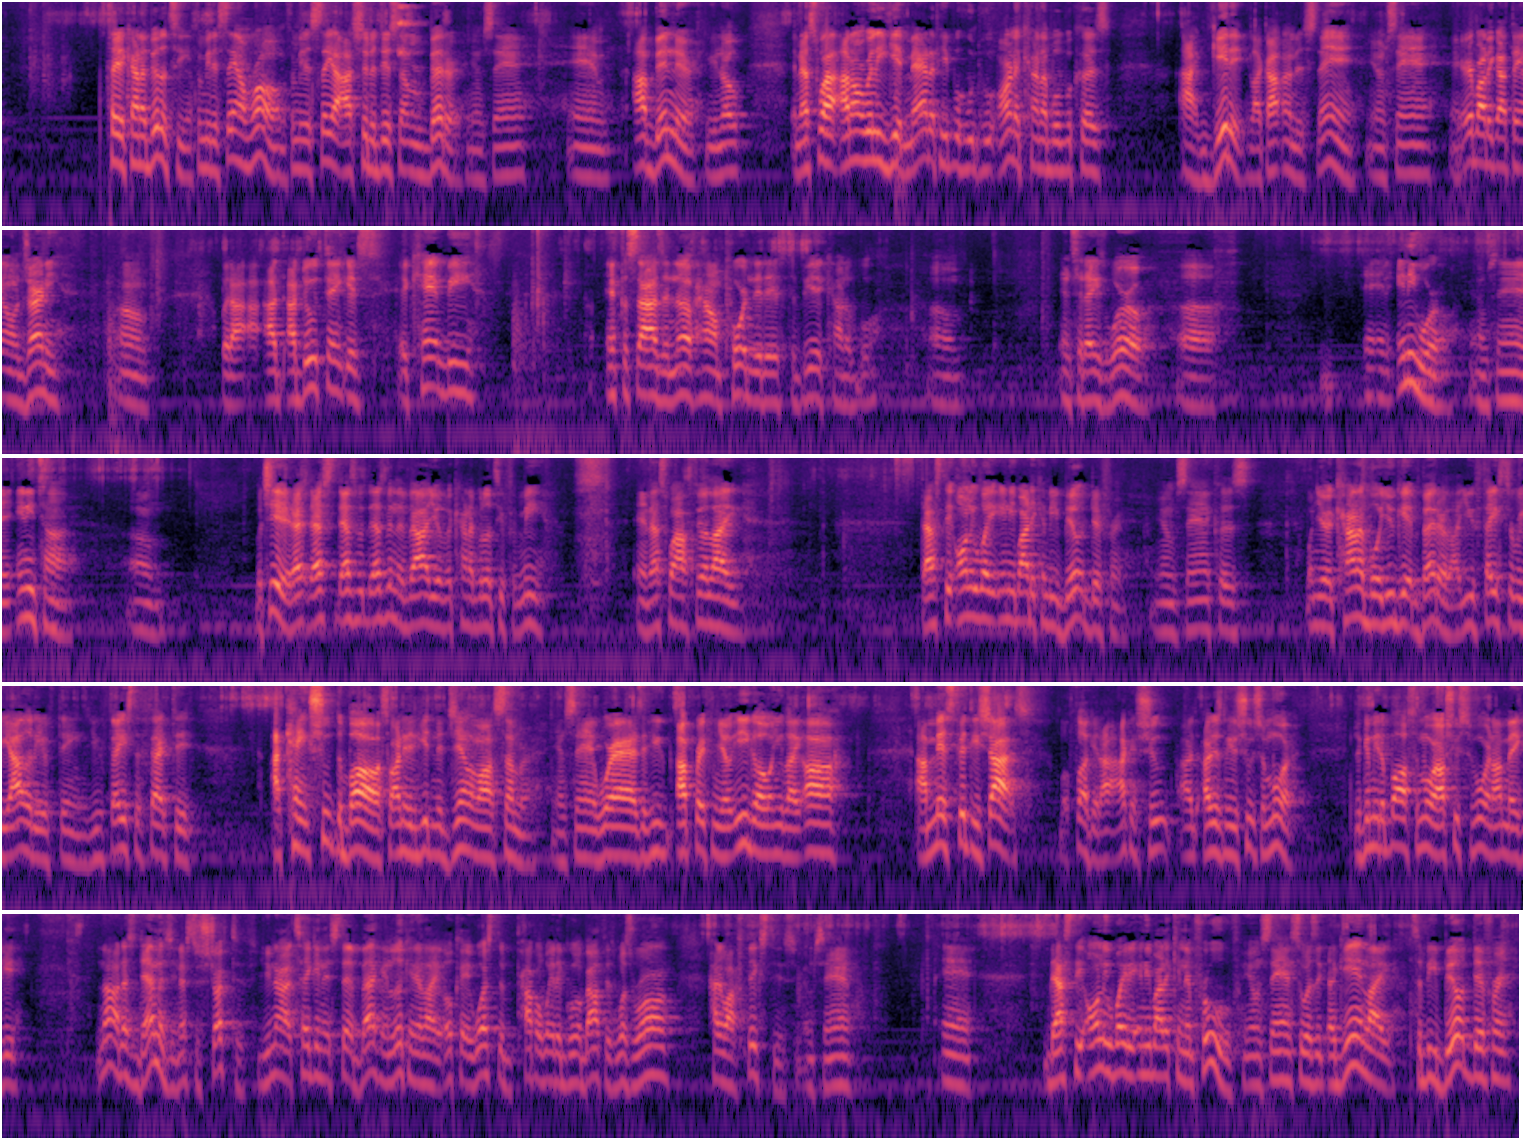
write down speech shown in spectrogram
take accountability, and for me to say I'm wrong, for me to say I should have did something better, you know what I'm saying? And I've been there, you know? And that's why I don't really get mad at people who, who aren't accountable because I get it. Like I understand, you know what I'm saying? And everybody got their own journey. Um, but I, I, I do think it's it can't be emphasized enough how important it is to be accountable um, in today's world, uh, in, any world. You know what I'm saying? At any time. Um, but yeah, that, that's that's that's been the value of accountability for me, and that's why I feel like that's the only way anybody can be built different. You know what I'm saying? Because when you're accountable, you get better. Like you face the reality of things. You face the fact that I can't shoot the ball, so I need to get in the gym all summer. You know what I'm saying? Whereas if you operate from your ego and you're like, oh, I missed 50 shots, but fuck it, I, I can shoot. I, I, just need to shoot some more. Just give me the ball some more. I'll shoot some more and I'll make it. No, that's damaging. That's destructive. You're not taking a step back and looking at like, okay, what's the proper way to go about this? What's wrong? How do I fix this? You know what I'm saying? And that's the only way that anybody can improve. You know what I'm saying? So as again, like to be built different,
